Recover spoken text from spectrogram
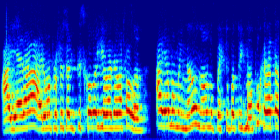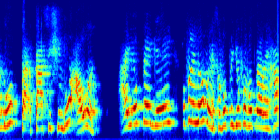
Aí era, era uma professora de psicologia lá dela falando. Aí a mamãe, não, não, não perturba tua irmã, porque ela tá, do, tá, tá assistindo aula. Aí eu peguei, eu falei, não, mãe, eu só vou pedir um favor pra ela errar,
